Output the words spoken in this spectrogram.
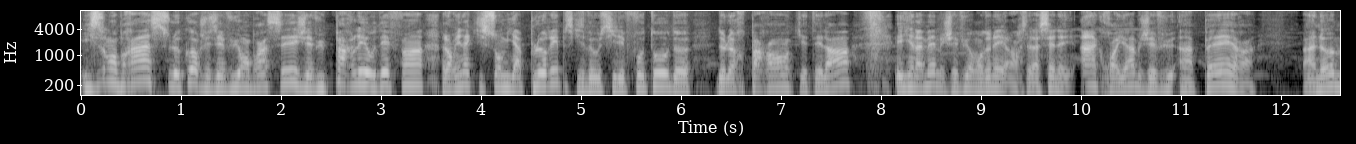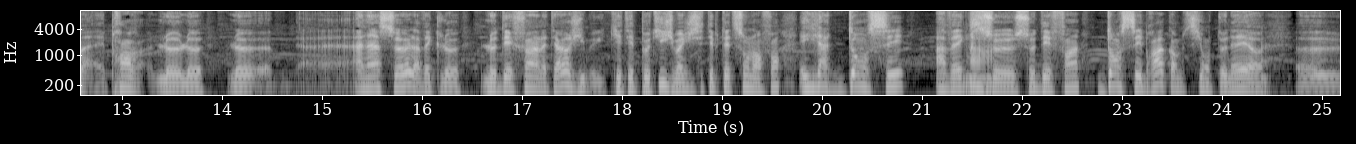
Ils embrassent le corps. Je les ai vus embrasser, j'ai vu parler aux défunts. Alors il y en a qui se sont mis à pleurer parce qu'ils avaient aussi les photos de, de leurs parents qui étaient là. Et il y en a même, j'ai vu à un moment donné, alors la scène est incroyable, j'ai vu un père un homme prendre le, le, le un linceul avec le, le défunt à l'intérieur, qui était petit, j'imagine que c'était peut-être son enfant, et il a dansé avec ah. ce, ce, défunt dans ses bras, comme si on tenait, euh, euh,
